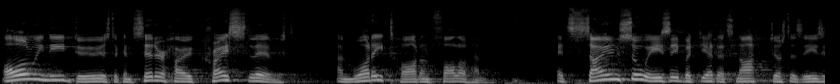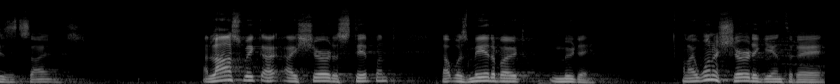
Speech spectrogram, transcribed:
all we need do is to consider how Christ lived and what he taught and follow him. It sounds so easy, but yet it's not just as easy as it sounds. And last week I, I shared a statement that was made about Moody. And I want to share it again today.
